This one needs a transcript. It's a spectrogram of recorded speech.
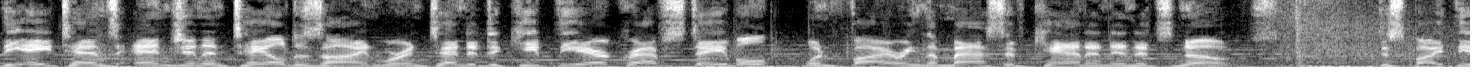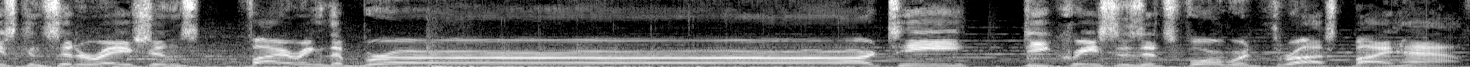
The A-10's engine and tail design were intended to keep the aircraft stable when firing the massive cannon in its nose. Despite these considerations, firing the BRRRT decreases its forward thrust by half.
